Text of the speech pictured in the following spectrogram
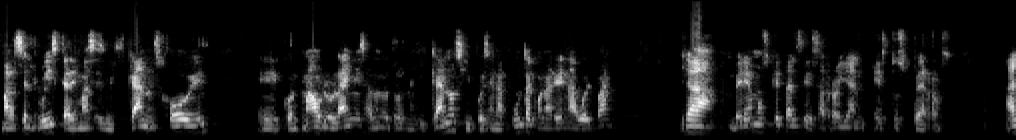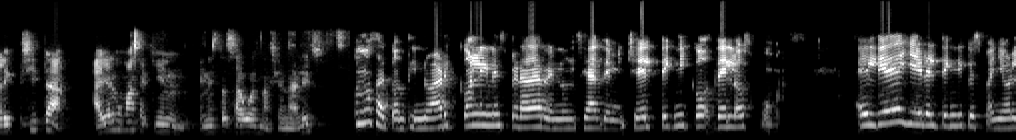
Marcel Ruiz, que además es mexicano, es joven, eh, con Mauro Laines, hablando de otros mexicanos, y pues en la punta con Arena Huelpan. Ya veremos qué tal se desarrollan estos perros. Alexita, ¿hay algo más aquí en, en estas aguas nacionales? Vamos a continuar con la inesperada renuncia de Michel, técnico de los Pumas. El día de ayer el técnico español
